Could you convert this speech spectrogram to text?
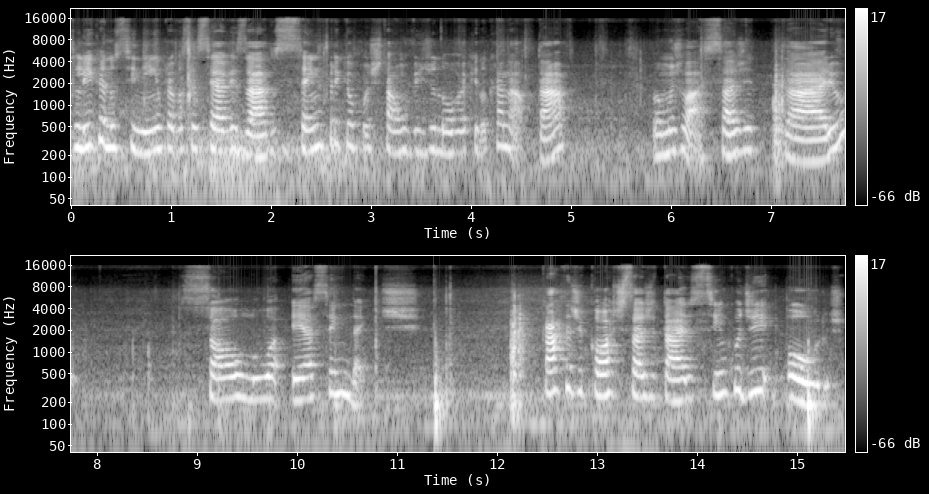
clica no sininho para você ser avisado sempre que eu postar um vídeo novo aqui no canal, tá? Vamos lá, Sagitário, Sol, Lua e Ascendente. Carta de corte Sagitário, 5 de ouros.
